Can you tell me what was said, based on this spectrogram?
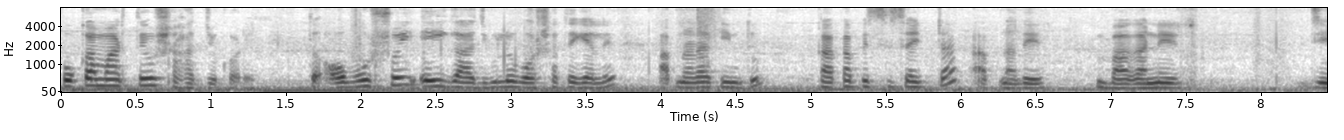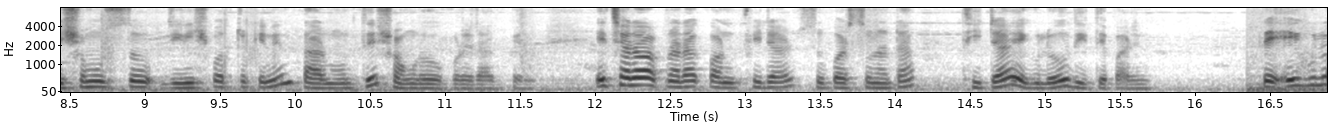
পোকা মারতেও সাহায্য করে। তো অবশ্যই এই গাছগুলো বসাতে গেলে আপনারা কিন্তু কাকা পেস্টিসাইডটা আপনাদের বাগানের যে সমস্ত জিনিসপত্র কেনেন তার মধ্যে সংগ্রহ করে রাখবেন। এছাড়াও আপনারা কনফিডার সুপারসোনাটা থিটা এগুলোও দিতে পারেন। তো এগুলো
